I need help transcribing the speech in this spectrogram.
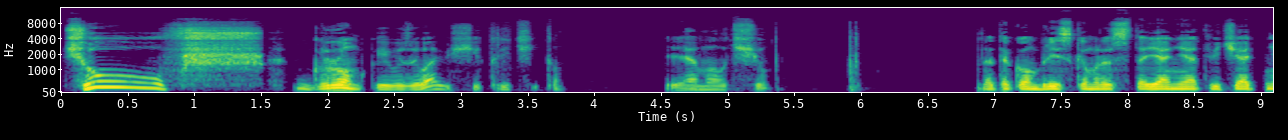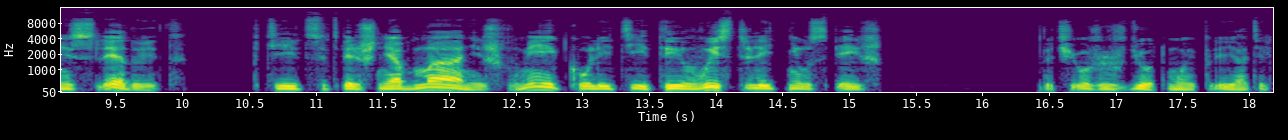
«Чувш!» — громко и вызывающе кричит он. Я молчу. На таком близком расстоянии отвечать не следует. Птицу теперь ж не обманешь, вмиг улетит, и выстрелить не успеешь. Да чего же ждет мой приятель?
